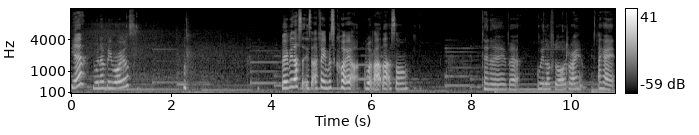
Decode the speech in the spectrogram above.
Yeah? You will never be royals? Maybe that's is that a famous quote about that song? Don't know, but we love Lorde, right? Okay.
